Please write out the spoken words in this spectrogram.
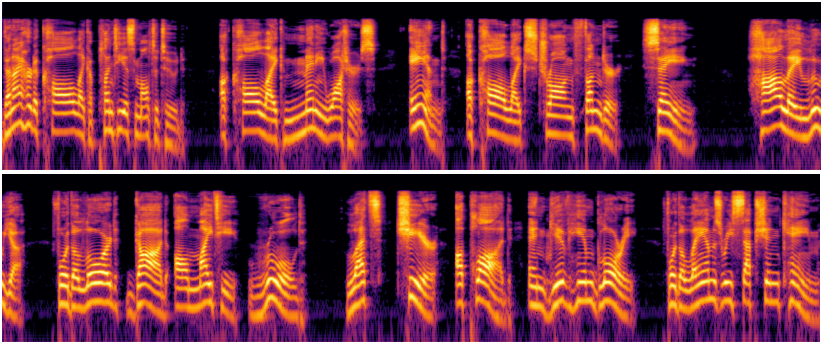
Then I heard a call like a plenteous multitude, a call like many waters, and a call like strong thunder, saying, Hallelujah! For the Lord God Almighty ruled. Let's cheer, applaud, and give him glory, for the Lamb's reception came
